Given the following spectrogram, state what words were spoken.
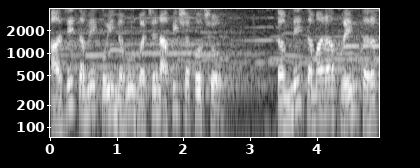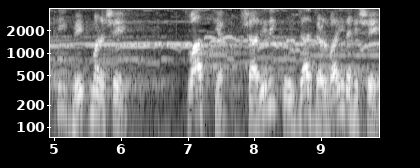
આજે તમે કોઈ નવું વચન આપી શકો છો. તમને તમારા પ્રેમ તરફથી ભેટ મળશે. સ્વાસ્થ્ય, શારીરિક ઊર્જા જળવાઈ રહેશે.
